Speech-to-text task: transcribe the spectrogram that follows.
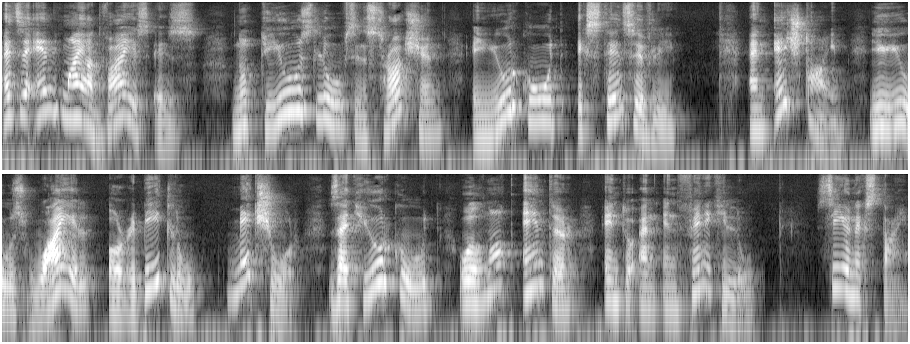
At the end, my advice is not to use loops instruction in your code extensively. And each time you use while or repeat loop, make sure that your code will not enter into an infinity loop. See you next time.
